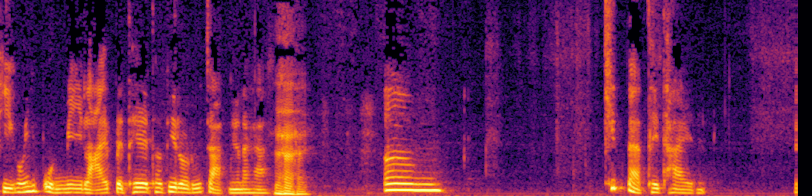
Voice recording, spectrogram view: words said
ผีของญี่ปุ่น มีหลายประเทศเท่าที่เรารู้จักเนี่ยนะคะใช่คิดแบบไทยๆเนี่ยเ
